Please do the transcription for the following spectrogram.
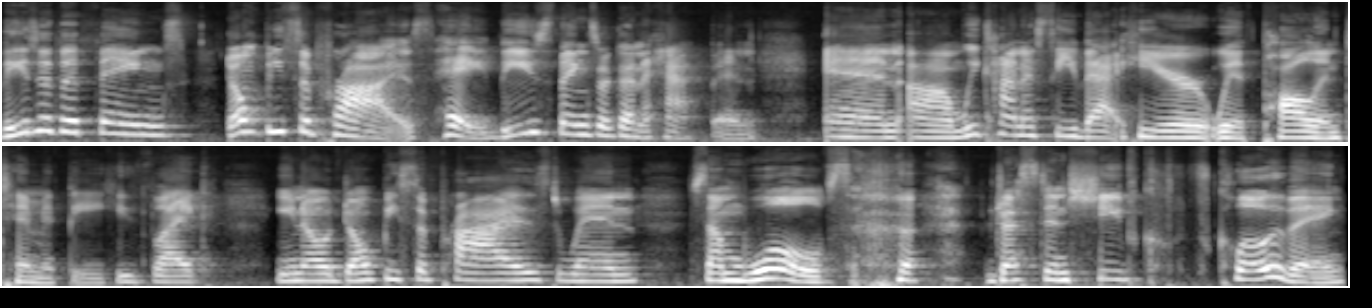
these are the things, don't be surprised. Hey, these things are going to happen. And um, we kind of see that here with Paul and Timothy. He's like, you know, don't be surprised when some wolves dressed in sheep's clothing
